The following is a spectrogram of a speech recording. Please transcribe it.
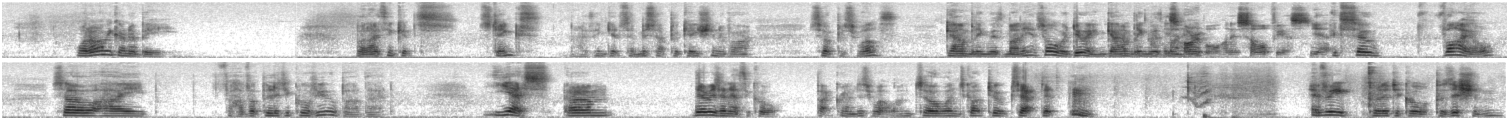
what are we going to be? But I think it stinks. I think it's a misapplication of our surplus wealth. Gambling with money. That's all we're doing, gambling with It's money. It's horrible and it's so obvious. Yeah. It's so vile. So I have a political view about that. Yes, um, there is an ethical background as well, and so one's got to accept that every political position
